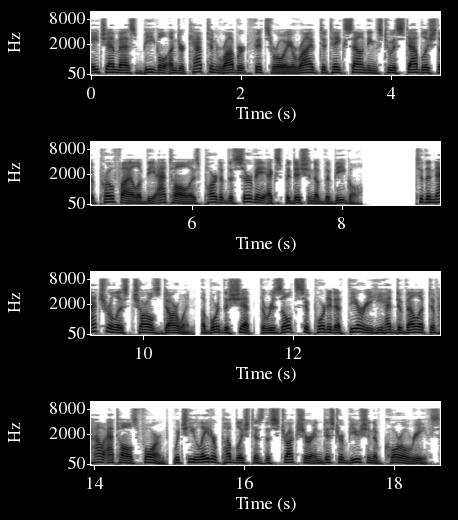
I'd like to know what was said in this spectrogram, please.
HMS Beagle under Captain Robert Fitzroy arrived to take soundings to establish the profile of the atoll as part of the survey expedition of the Beagle. To the naturalist Charles Darwin, aboard the ship, the results supported a theory he had developed of how atolls formed, which he later published as the structure and distribution of coral reefs.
